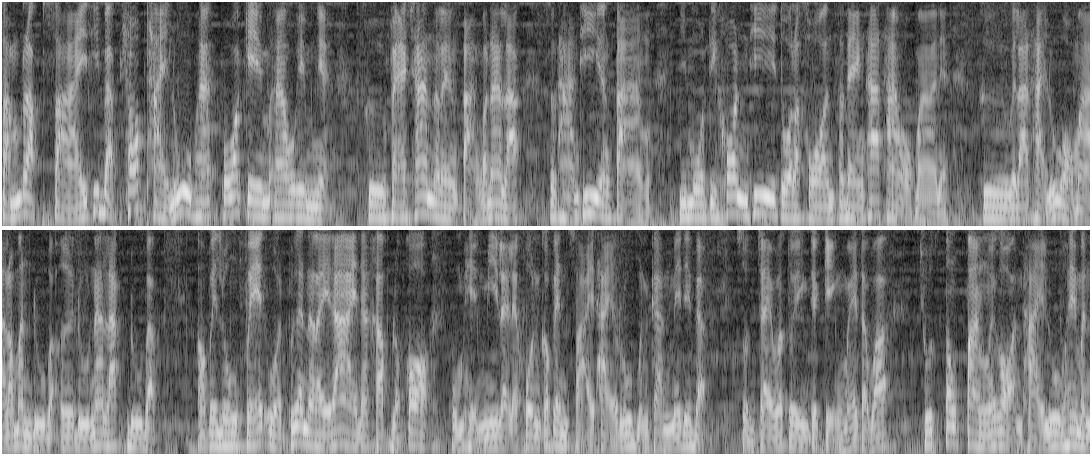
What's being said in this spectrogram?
สำหรับสายที่แบบชอบถ่ายรูปฮะ เพราะว่าเกม ROM เนี่ยคือแฟชั่นอะไรต่างๆ ก็น่ารัก สถานที่ต่างๆอีโมติคอนที่ตัวละครแสดงท่าทางออกมาเนี่ย คือเวลาถ่ายรูปออกมาแล้วมันดูแบบเออดูน่ารักดูแบบเอาไปลงเฟซอวดเพื่อนอะไรได้นะครับ แล้วก็ผมเห็นมีหลายๆคนก็เป็นสายถ่ายรูปเหมือนกันไม่ได้แบบสนใจว่าตัวเองจะเก่งไหมแต่ว่า ชุดต้องปังไว้ก่อนถ่ายรูปให้มัน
